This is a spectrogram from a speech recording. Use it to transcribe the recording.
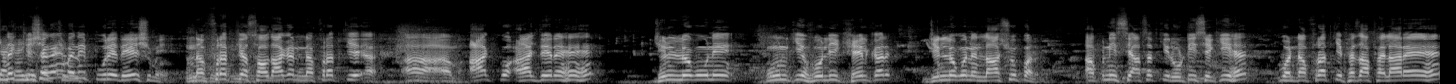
नहीं किशनगंज में नहीं पूरे देश में नफरत के सौदागर नफरत के आग को आज दे रहे हैं। जिन लोगों ने खून की होली खेलकर जिन लोगों ने लाशों पर अपनी सियासत की रोटी सेकी है वो नफरत की फजा फैला रहे हैं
